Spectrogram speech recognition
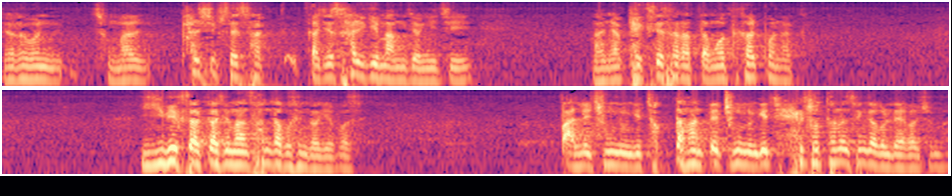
여러분 정말 80세까지 살기 망정이지 만약 100세 살았다면 어떡할 뻔할까? 200살까지만 산다고 생각해 보세요. 빨리 죽는 게 적당한 때 죽는 게 제일 좋다는 생각을 내가 주면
